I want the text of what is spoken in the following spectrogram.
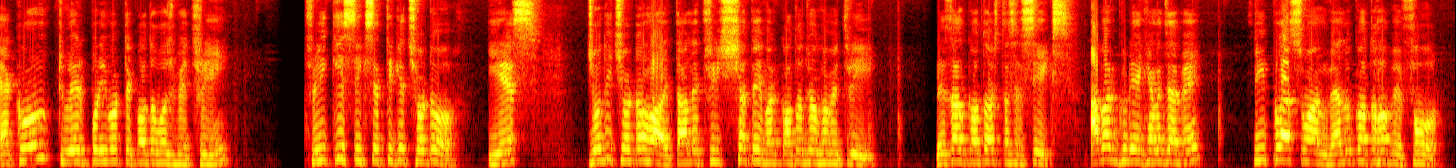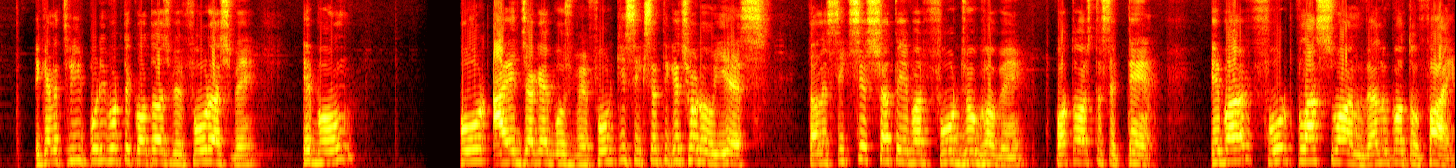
এখন টু এর পরিবর্তে কত বসবে? থ্রি থ্রি কি সিক্স এর থেকে ছোট? ইয়েস যদি ছোট হয়, তাহলে থ্রির সাথে এবার কত যোগ হবে? থ্রি রেজাল্ট কত আসতেছে? সিক্স আবার ঘুরে এখানে যাবে। থ্রি প্লাস ওয়ান, ভ্যালু কত হবে? ফোর। এখানে থ্রির পরিবর্তে কত আসবে? ফোর আসবে এবং ফোর আয়ের জায়গায় বসবে। ফোর কি সিক্স এর থেকে ছোট? ইয়েস তাহলে সিক্স এর সাথে এবার ফোর যোগ হবে। কত আসতেছে? টেন এবার ফোর প্লাস ওয়ান ভ্যালু কত? ফাইভ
